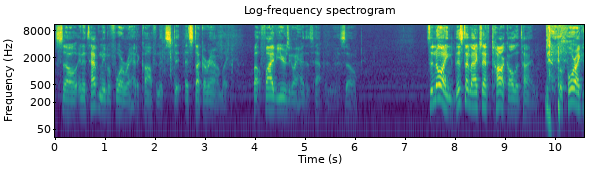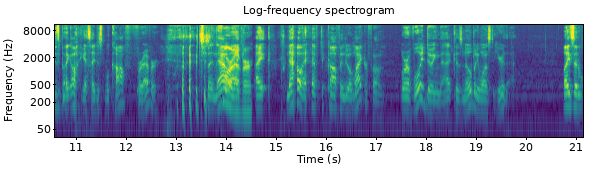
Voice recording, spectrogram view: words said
So, and it's happened to me before where I had a cough and it, st- it stuck around. Like about five years ago, I had this happen to me. So it's annoying. This time I actually have to talk all the time. Before I could just be like, oh, I guess I just will cough forever. Just But now like, forever. I now I have to cough into a microphone or avoid doing that because nobody wants to hear that. Like I said,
